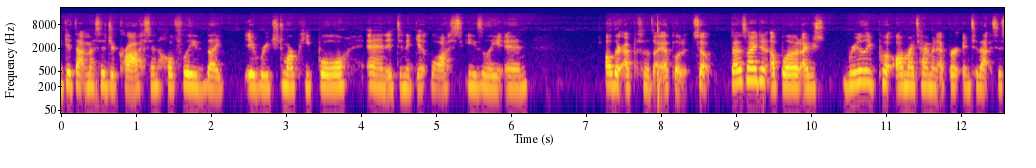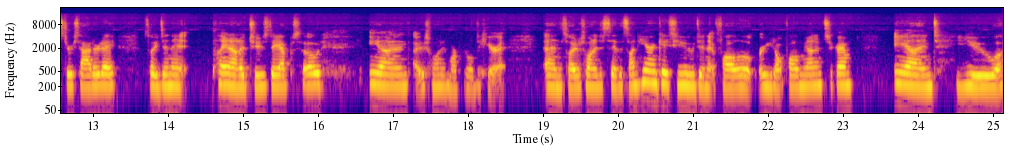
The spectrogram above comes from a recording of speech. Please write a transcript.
get that message across and hopefully like it reached more people and it didn't get lost easily in other episodes I uploaded. So that's why I didn't upload. I just really put all my time and effort into that Sister Saturday. So I didn't plan out a Tuesday episode and I just wanted more people to hear it. And so I just wanted to say this on here in case you didn't follow or you don't follow me on Instagram and you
